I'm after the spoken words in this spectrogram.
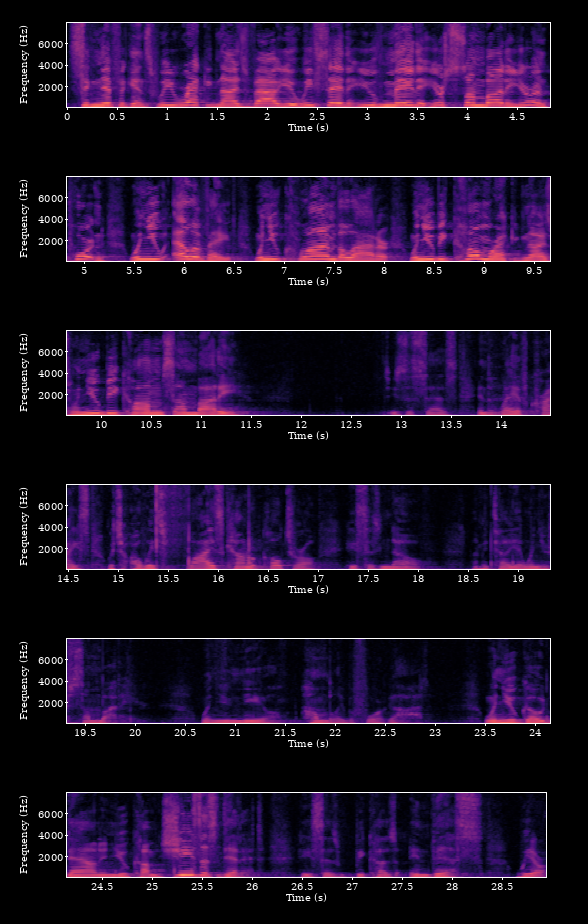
significance. We recognize value. We say that you've made it. You're somebody. You're important. When you elevate, when you climb the ladder, when you become recognized, when you become somebody. Jesus says, in the way of Christ, which always flies countercultural, he says, No. Let me tell you, when you're somebody, when you kneel humbly before God, when you go down and you come, Jesus did it. He says, Because in this, we are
